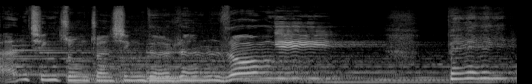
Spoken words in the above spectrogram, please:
感情中专心的人容易被。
